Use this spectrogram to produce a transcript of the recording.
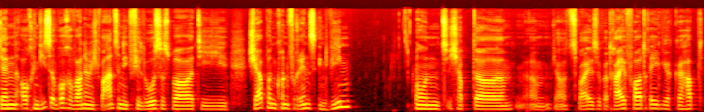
denn auch in dieser Woche war nämlich wahnsinnig viel los. Es war die SharePoint-Konferenz in Wien und ich habe da ähm, ja, zwei, sogar drei Vorträge gehabt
